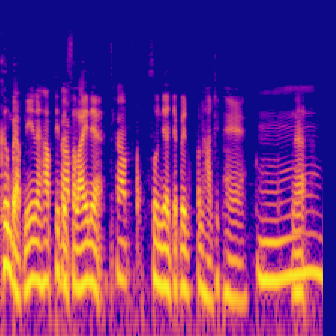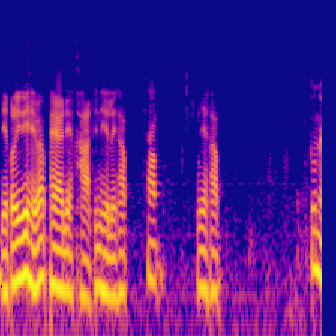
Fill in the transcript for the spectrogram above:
เครื่องแบบนี้นะครับที่เป็ครันบสไลด์เนี่ยครับส่วนใหญ่จะเป็นปัญหาที่แพรอืมนะฮะอย่างกรณีนี้เห็นว่าแพรเนี่ยขาดที่เห็นเลยครับครับ เนี่ยครับตัวไหน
